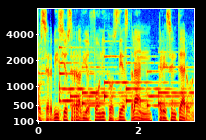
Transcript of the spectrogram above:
Los servicios radiofónicos de Aztlán presentaron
